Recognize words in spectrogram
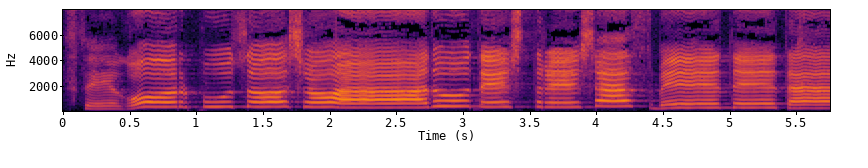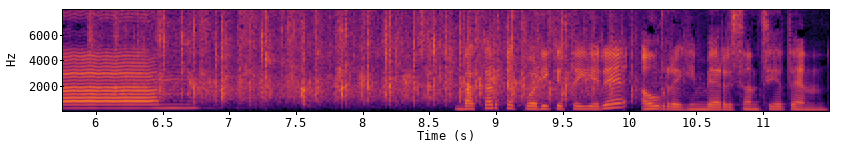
ze gorputz osoa dut estresaz beteta. Bakarkako ariketei ere aurre egin behar izan zieten.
